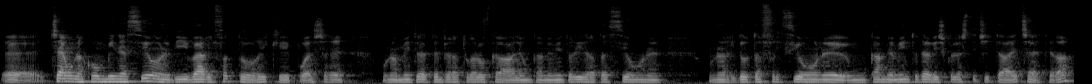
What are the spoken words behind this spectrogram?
eh, c'è una combinazione di vari fattori che può essere un aumento della temperatura locale, un cambiamento dell'idratazione, una ridotta frizione, un cambiamento della viscoelasticità, eccetera,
